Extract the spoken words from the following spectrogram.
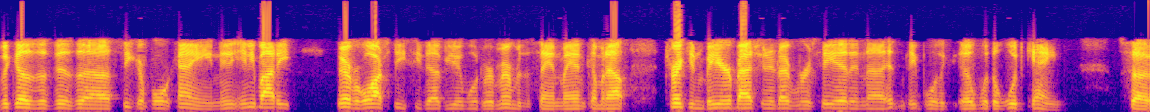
because of his uh, secret for cane. Anybody who ever watched ECW would remember the Sandman coming out drinking beer, bashing it over his head, and uh, hitting people with a uh, with a wood cane. So,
